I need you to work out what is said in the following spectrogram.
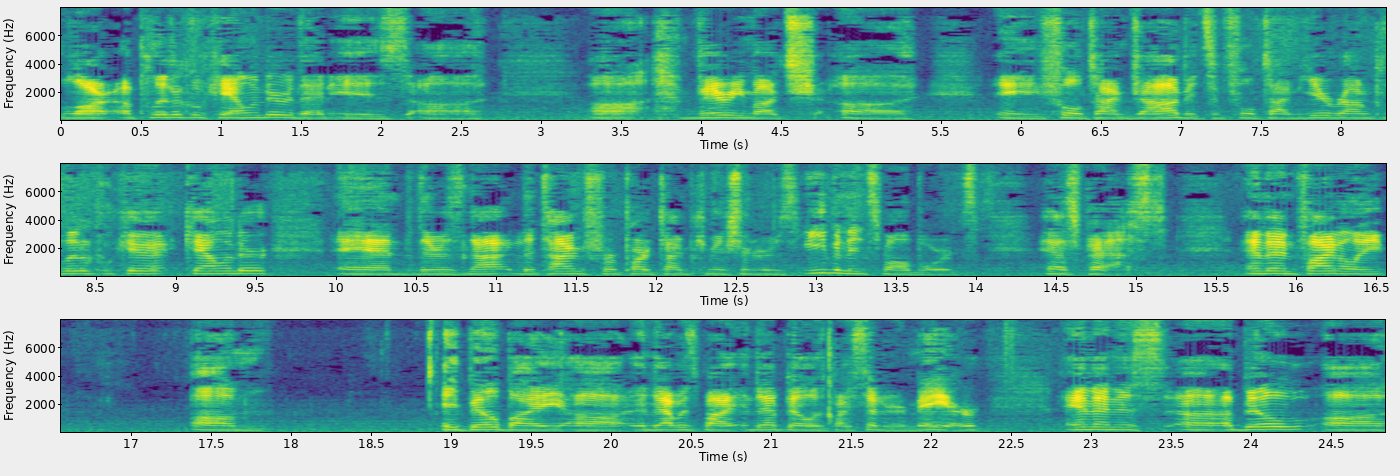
a political calendar that is uh, uh, very much uh, a full-time job. It's a full-time year-round political ca calendar, and there's not the times for part-time commissioners, even in small boards, has passed. And then finally, um, a bill by uh, and that was by that bill is by Senator Mayer, and then is uh, a bill uh,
